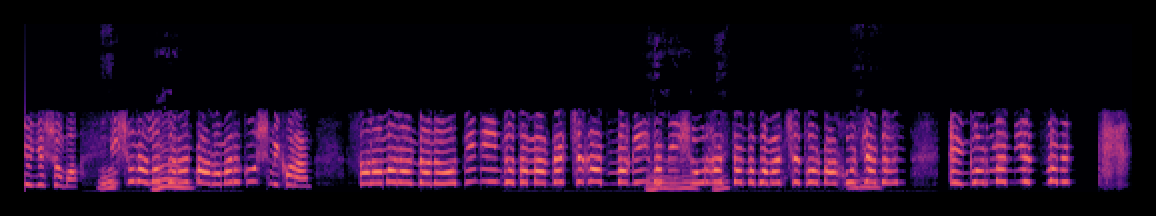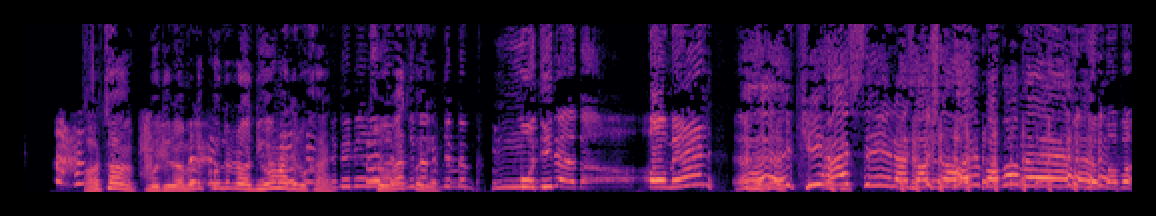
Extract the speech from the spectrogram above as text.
رادیوی شما. ایشون الان دارن برنامه رو گوش می‌کنن. سلامان اندانو دیدی این دوتا مردک چقدر وقیح و بیشور هستن و با من چطور برخورد کردن؟ انگار من یه زن آرتان مدیر عامل کل رادیو اومده رو خط صحبت کنیم. مدیر عامل؟ کی هستین؟ از آشناهای بابامه بابا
